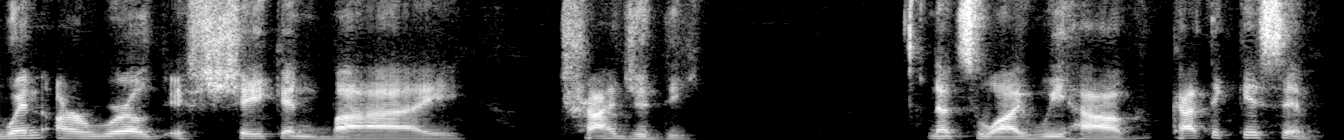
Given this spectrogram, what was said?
when our world is shaken by tragedy that's why we have catechism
